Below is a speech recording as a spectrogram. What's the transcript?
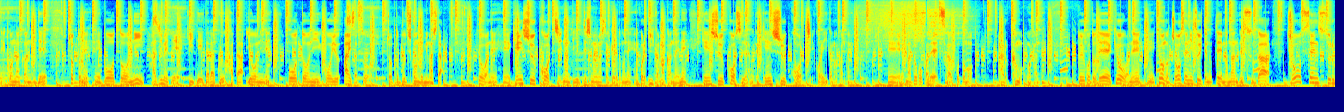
えーこんな感じでちょっとね、え冒頭に初めて聞いていただく方用にね冒頭にこういう挨拶をちょっとぶち込んでみました。今日はね、え研修コーチなんて言ってしまいましたけれどもねこれいいかもわかんないね。研修講師じゃなくて研修コーチ。これいいかもわかんない、えまあ、どこかで使うこともあるかもわかんない。ということで今日はね、えー今日の挑戦についてのテーマなんですが挑戦する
